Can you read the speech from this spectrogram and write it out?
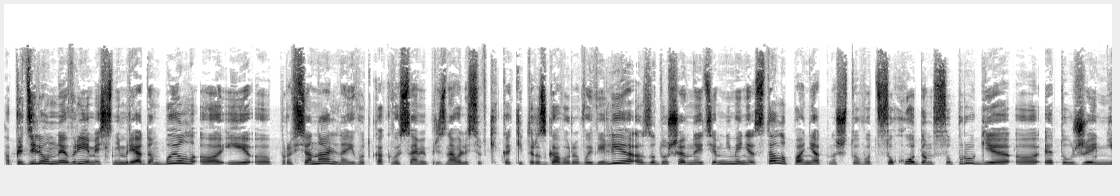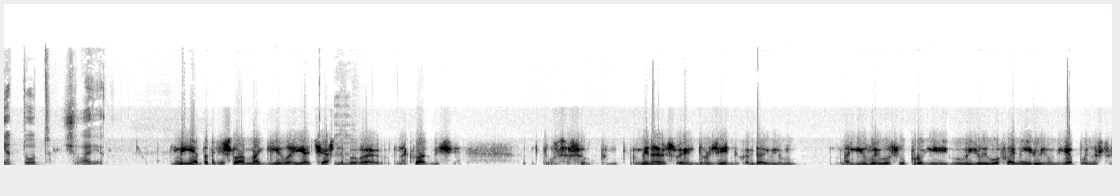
определенное время с ним рядом был и профессионально, и вот как вы сами признавались, все-таки какие-то разговоры вы вели задушевные, тем не менее, стало понятно, что вот с уходом супруги это уже не тот человек? Меня потрясла могила. Я часто mm-hmm. бываю на кладбище, вспоминаю своих друзей, но когда видел могилу его супруги, увидел его фамилию, я понял, что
